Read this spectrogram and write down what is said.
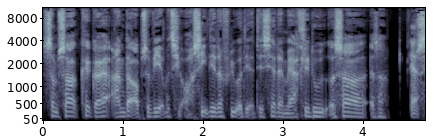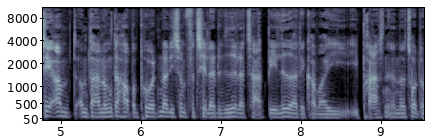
som så kan gøre, at andre observerer, og siger, åh, se det, der flyver der, det ser da mærkeligt ud, og så altså, ja. Ser, om, om der er nogen, der hopper på den, og ligesom fortæller det videre, eller tager et billede, og det kommer i, i pressen eller noget. Tror du,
